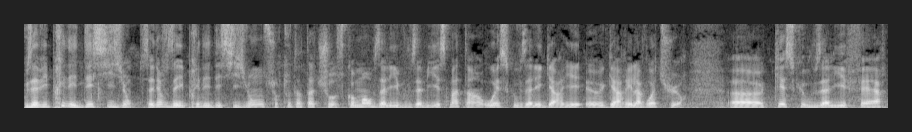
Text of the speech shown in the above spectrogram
vous avez pris des décisions. C'est-à-dire vous avez pris des décisions sur tout un tas de choses. Comment vous allez vous habiller ce matin? Où est-ce que vous allez garer, euh, garer la voiture? Euh, Qu'est-ce que vous alliez faire?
